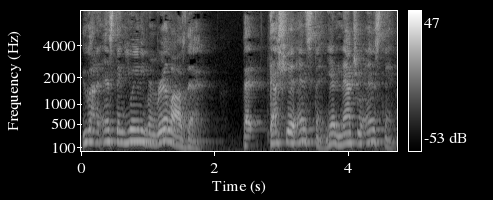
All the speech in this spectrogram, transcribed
You got an instinct, you ain't even realize that. That that's your instinct, your natural instinct.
